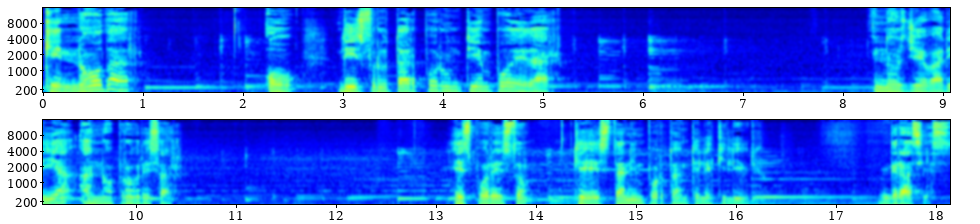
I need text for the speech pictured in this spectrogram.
que no dar o disfrutar por un tiempo de dar nos llevaría a no progresar. Es por esto que es tan importante el equilibrio. Gracias.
